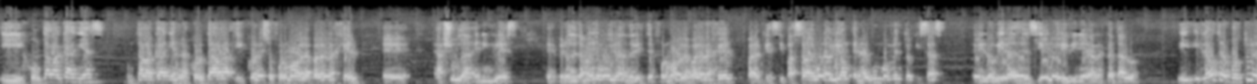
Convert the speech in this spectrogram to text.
y juntaba cañas, juntaba cañas, las cortaba y con eso formaba la palabra help, eh, ayuda en inglés, eh, pero de tamaño muy grande, ¿viste? Formaba la palabra help para que si pasaba algún avión, en algún momento quizás eh, lo viera desde el cielo y viniera a rescatarlo. Y, la otra postura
